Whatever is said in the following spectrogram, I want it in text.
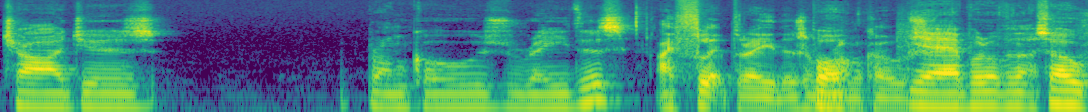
Chargers, Broncos, Raiders. I flipped Raiders and Broncos. Yeah, but other than that, so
